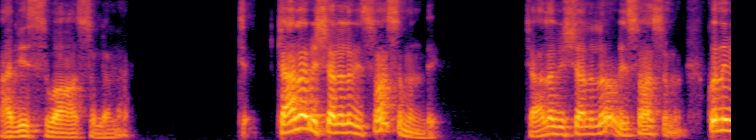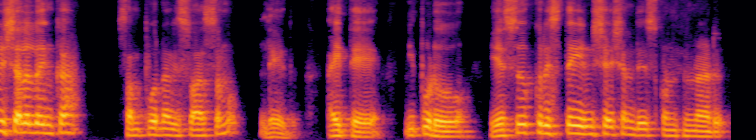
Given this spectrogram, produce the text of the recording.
అవిశ్వాసులము. చ- చాలా విషయాలలో విశ్వాసం ఉంది చాలా విషయాలలో విశ్వాసం కొన్ని విషయాలలో ఇంకా సంపూర్ణ విశ్వాసము లేదు. అయితే ఇప్పుడు యేసుక్రీస్తే ఇనిషియేషన్ తీసుకుంటున్నాడు.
